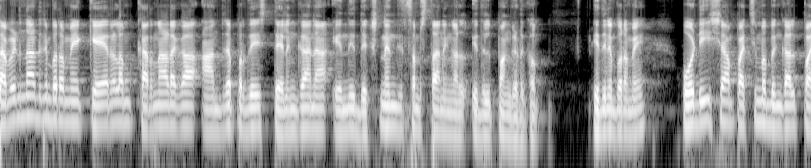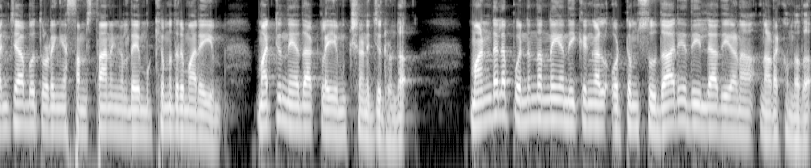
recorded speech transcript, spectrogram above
തമിഴ്നാടിന് പുറമെ കേരളം കർണാടക ആന്ധ്രാപ്രദേശ് തെലങ്കാന എന്നീ ദക്ഷിണേന്ത്യൻ സംസ്ഥാനങ്ങൾ ഇതിൽ പങ്കെടുക്കും. ഇതിനു പുറമെ ഒഡീഷ പശ്ചിമ ബംഗാൾ പഞ്ചാബ് തുടങ്ങിയ സംസ്ഥാനങ്ങളുടെ മുഖ്യമന്ത്രിമാരെയും മറ്റു നേതാക്കളെയും ക്ഷണിച്ചിട്ടുണ്ട്. മണ്ഡല പുനർനിർണയ നീക്കങ്ങൾ ഒട്ടും സുതാര്യതയില്ലാതെയാണ് നടക്കുന്നത്.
